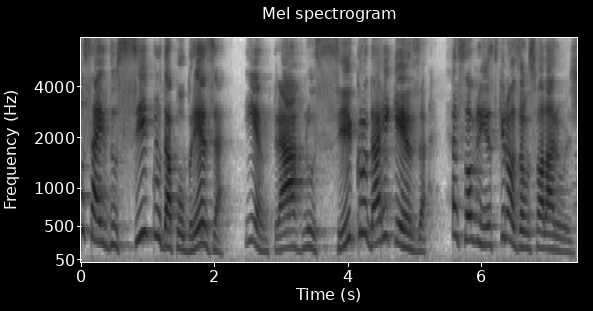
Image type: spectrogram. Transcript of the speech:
Como sair do ciclo da pobreza e entrar no ciclo da riqueza? É sobre isso que nós vamos falar hoje.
